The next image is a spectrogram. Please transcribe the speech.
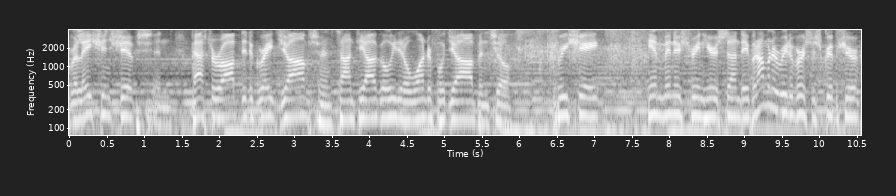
relationships, and Pastor Rob did a great job. Santiago, he did a wonderful job, and so appreciate him ministering here Sunday. But I'm going to read a verse of scripture,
